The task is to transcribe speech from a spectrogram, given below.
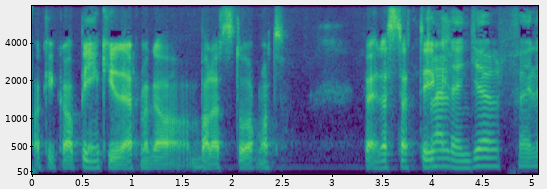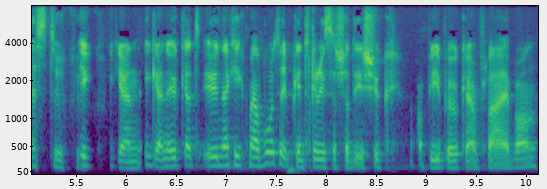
akik a Painkiller meg a Balletstormot fejlesztették. Talán lengyel fejlesztők? Igen, igen, őket, ő nekik már volt egyébként részesedésük a People Can Fly-ban,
